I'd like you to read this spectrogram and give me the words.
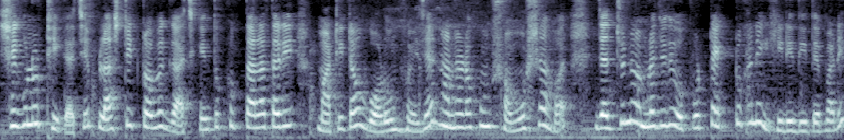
সেগুলো ঠিক আছে। প্লাস্টিক টবে গাছ কিন্তু খুব তাড়াতাড়ি মাটিটাও গরম হয়ে যায়, নানা রকম সমস্যা হয়। যার জন্য আমরা যদি ওপরটা একটুখানি ঘিরে দিতে পারি,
